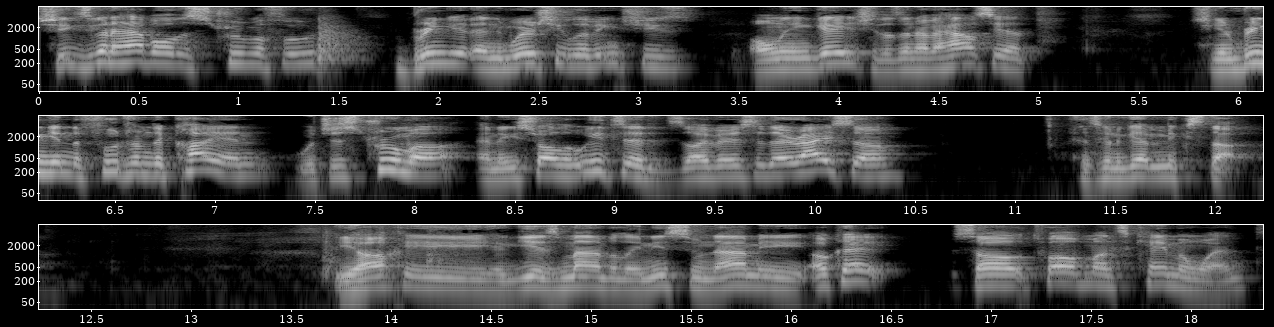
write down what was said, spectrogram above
She's going to have all this truma food, bring it, and where's she living? She's only engaged. She doesn't have a house yet. She's going to bring in the food from the kayan, which is truma, and Yisrael who eats it, it's Zayver it's going to get mixed up. Okay, so 12 months came and went,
